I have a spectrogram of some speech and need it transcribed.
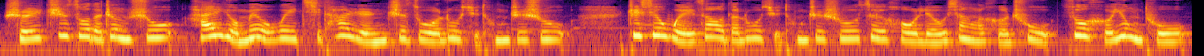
谁制作的证书，还有没有为其他人制作录取通知书？这些伪造的录取通知书最后流向了何处，作何用途？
